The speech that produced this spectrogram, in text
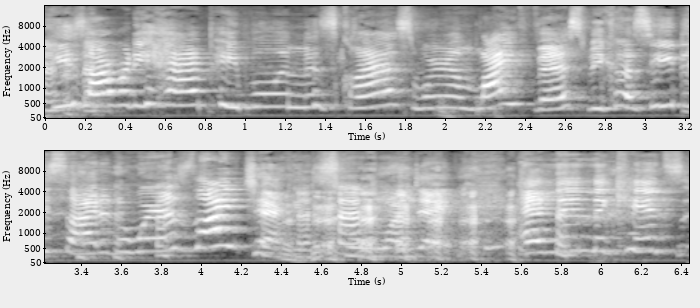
He's already had people in this class wearing life vests because he decided to wear his life jacket to school one day. And then the kids,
